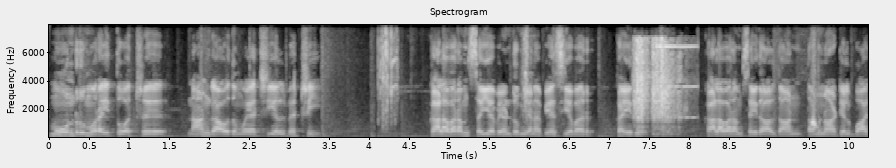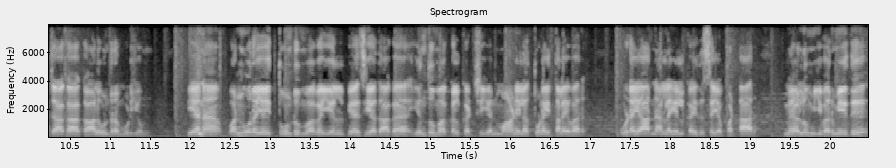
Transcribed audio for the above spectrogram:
மூன்று முறை தோற்று நான்காவது முயற்சியில் வெற்றி. கலவரம் செய்ய வேண்டும் என பேசியவர் கைது. கலவரம் செய்தால்தான் தமிழ்நாட்டில் பாஜக கால் ஊன்ற முடியும். என வன்முறையை தூண்டும் வகையில் பேசியதாக இந்து மக்கள் கட்சியின் மாநில துணைத் தலைவர் உடையார் நெல்லையில் கைது செய்யப்பட்டார். மேலும் இவர் மீது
